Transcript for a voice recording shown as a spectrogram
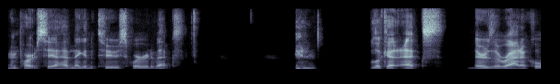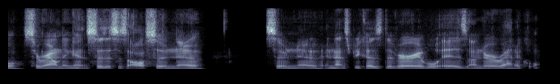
In part C, I have negative 2 square root of x. Look at x. There's a radical surrounding it, so this is also no. So no, and that's because the variable is under a radical.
